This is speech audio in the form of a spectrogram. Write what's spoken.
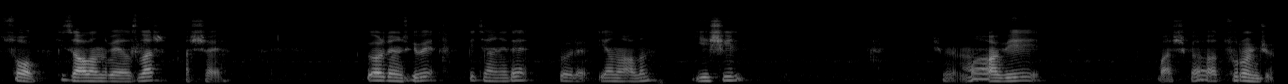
sol hizalandı beyazlar aşağıya. Gördüğünüz gibi bir tane de böyle yana alın. Yeşil. Şimdi mavi. Başka turuncu.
